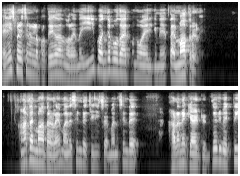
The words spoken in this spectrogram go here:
ചൈനീസ് മെഡിസിനുള്ള പ്രത്യേകത എന്ന് പറയുന്നത് ഈ പഞ്ചഭൂതാത്മകമായിരിക്കുന്ന തന്മാത്രകളെ ആ തന്മാത്രകളെ മനസ്സിന്റെ ചികിത്സ മനസ്സിന്റെ ഘടനയ്ക്കായിട്ട് എടുത്ത് ഒരു വ്യക്തി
